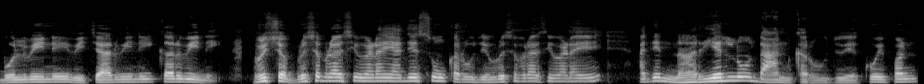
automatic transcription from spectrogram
બોલવી નહીં, વિચારવી નહીં, કરવી નહીં. વૃષભ વૃષભ રાશિવાળાએ આજે શું કરવું જોઈએ? વૃષભ રાશિવાળાએ આજે નારિયેલનું દાન કરવું જોઈએ. કોઈ પણ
